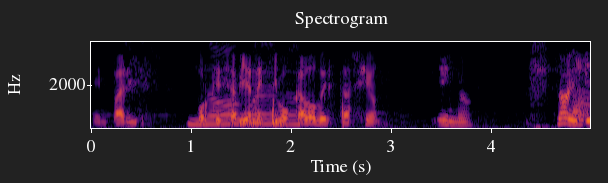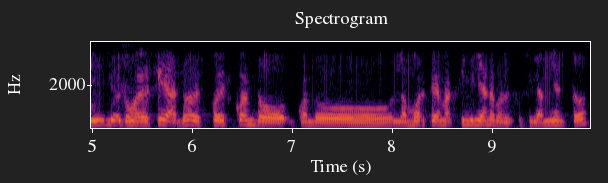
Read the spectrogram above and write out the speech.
en París, porque se habían equivocado de estación. Sí, ¿no? No, y, como decía, ¿no? Después cuando, cuando la muerte de Maximiliano con el fusilamiento,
